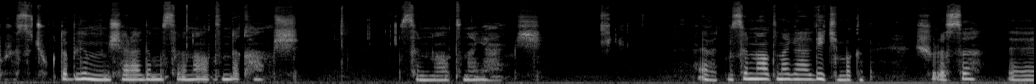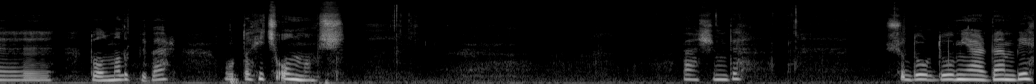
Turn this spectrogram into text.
Burası çok da büyümemiş herhalde mısırın altında kalmış. Mısırın altına gelmiş. Evet mısırın altına geldiği için bakın şurası eee, dolmalık biber. Burada hiç olmamış. Ben şimdi şu durduğum yerden bir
